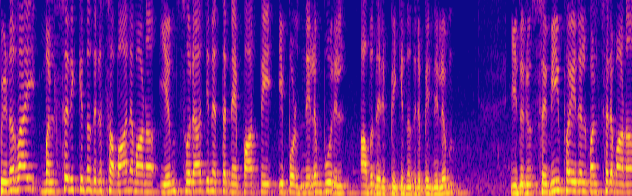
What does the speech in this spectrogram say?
പിണറായി മത്സരിക്കുന്നതിന് സമാനമാണ് എം സ്വരാജിനെ തന്നെ പാർട്ടി ഇപ്പോൾ നിലമ്പൂരിൽ അവതരിപ്പിക്കുന്നതിന് പിന്നിലും. ഇതൊരു സെമി ഫൈനൽ മത്സരമാണ്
